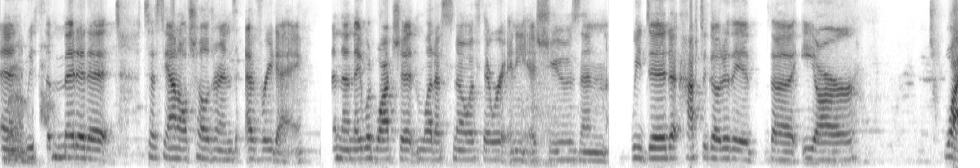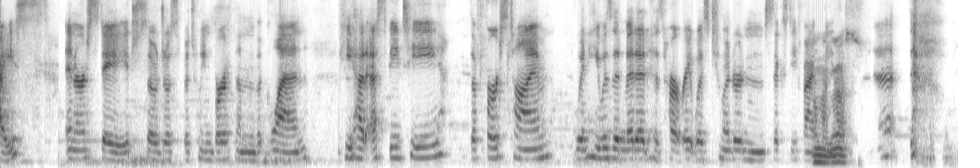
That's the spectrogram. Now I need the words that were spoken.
And wow. we submitted it to Seattle Children's every day and then they would watch it and let us know if there were any issues and We did have to go to the the ER twice in our stage, so just between birth and the Glenn. He had SVT the first time. When he was admitted, his heart rate was 265. Oh my gosh.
